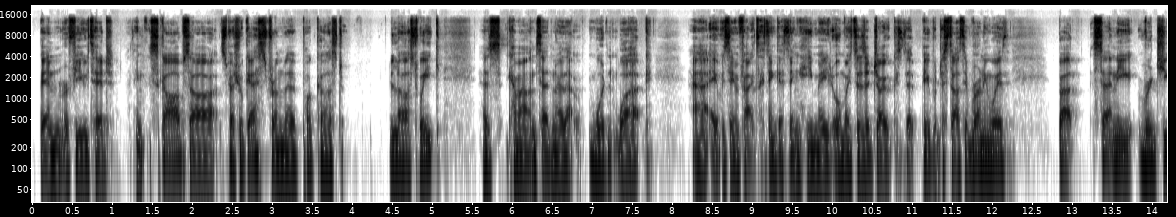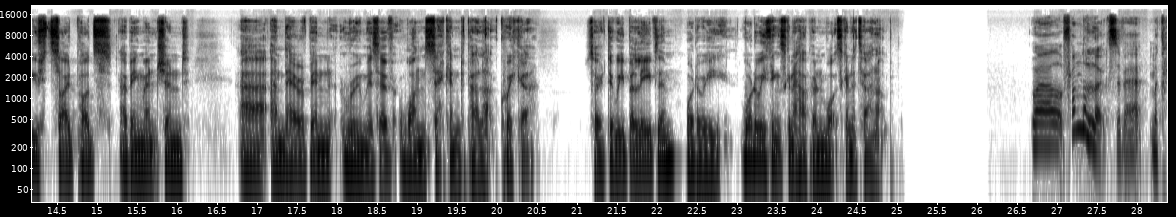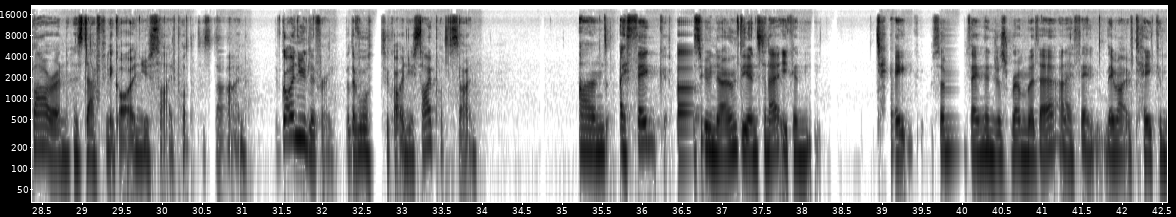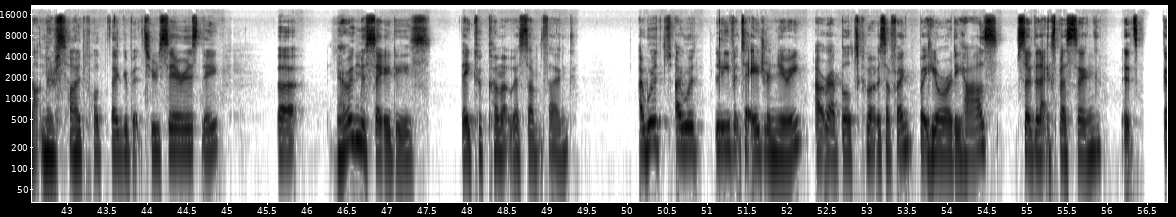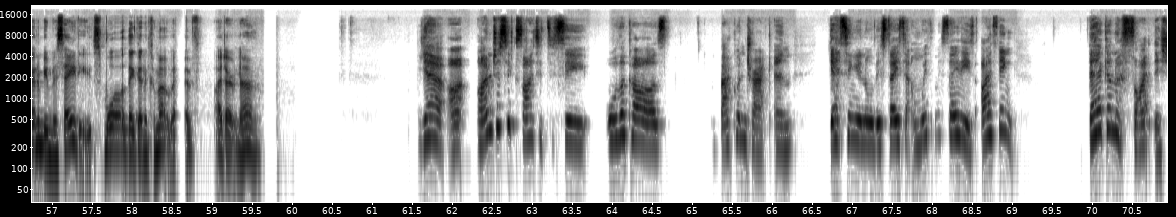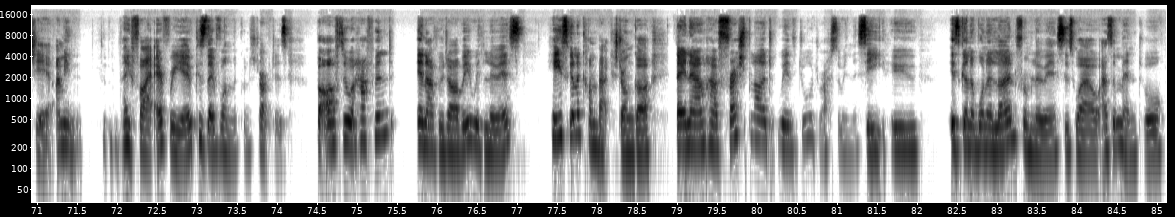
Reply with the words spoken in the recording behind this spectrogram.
been refuted. I think Scarbs, our special guest from the podcast last week, has come out and said, no, that wouldn't work. Uh, it was, in fact, I think a thing he made almost as a joke that people just started running with. But certainly, reduced side pods are being mentioned. Uh, and there have been rumours of one second per lap quicker. So, do we believe them? What do we What do we think is going to happen? What's going to turn up? Well, from the looks of it, McLaren has definitely got a new side pod design. They've got a new livery, but they've also got a new side pod design. And I think, as you know, the internet, you can take something and just run with it. And I think they might have taken that no side pod thing a bit too seriously. But knowing Mercedes, they could come up with something. I would I would leave it to Adrian Newey at Red Bull to come up with something, but he already has. So the next best thing it's going to be Mercedes. What are they going to come up with? I don't know. Yeah, I, I'm just excited to see all the cars back on track and getting in all this data. And with Mercedes, I think they're going to fight this year. I mean, they fight every year because they've won the constructors. But after what happened in Abu Dhabi with Lewis, he's going to come back stronger. They now have fresh blood with George Russell in the seat, who is going to want to learn from Lewis as well as a mentor.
